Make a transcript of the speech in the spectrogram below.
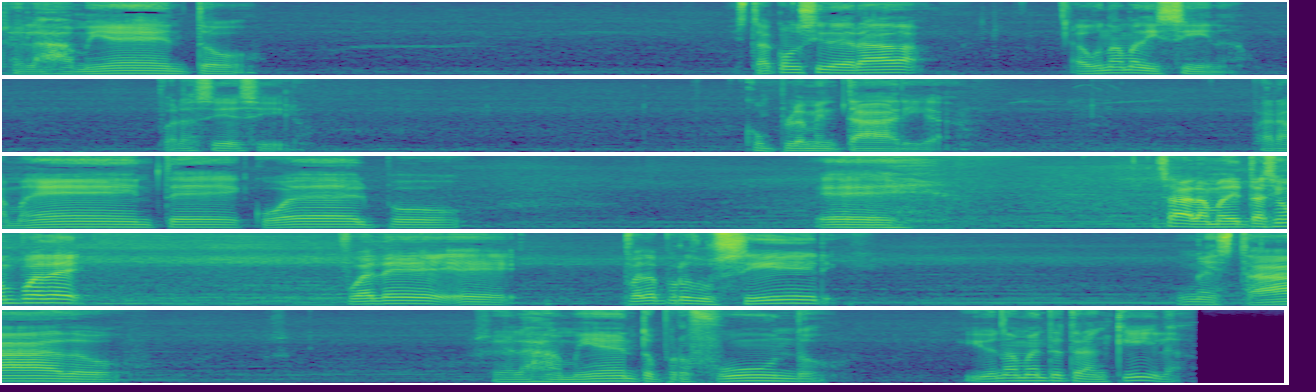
Relajamiento. Está considerada a una medicina, por así decirlo. Complementaria. Para mente, cuerpo. Eh, o sea, la meditación puede, puede, eh, puede producir un estado, relajamiento profundo y una mente tranquila.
